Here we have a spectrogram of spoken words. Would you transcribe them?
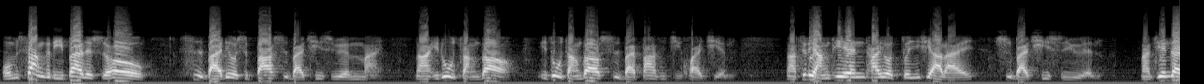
我们上个礼拜的时候四百六十八、四百七十元买，那一路涨到一度涨到四百八十几块钱，那这两天它又蹲下来四百七十元，那今天在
